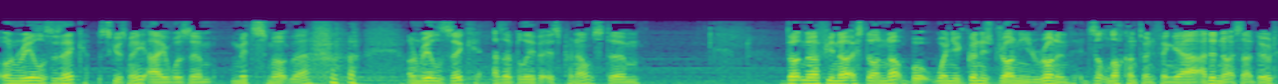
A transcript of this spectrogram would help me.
Unreal Zig, excuse me, I was um, mid smoke there. Unreal Zig, as I believe it is pronounced. Um, don't know if you noticed or not, but when your gun is drawn and you're running, it doesn't lock onto anything. Yeah, I did notice that, dude.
